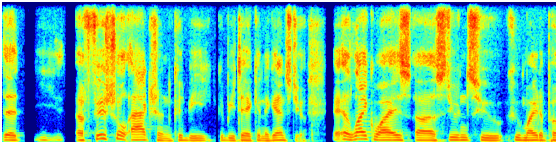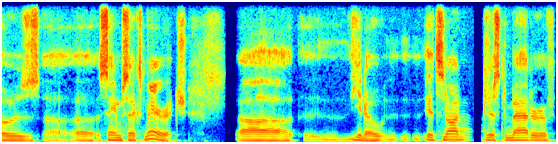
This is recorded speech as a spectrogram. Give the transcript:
that official action could be could be taken against you. Uh, likewise, uh, students who who might oppose same sex marriage. you know, it's not just a matter of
